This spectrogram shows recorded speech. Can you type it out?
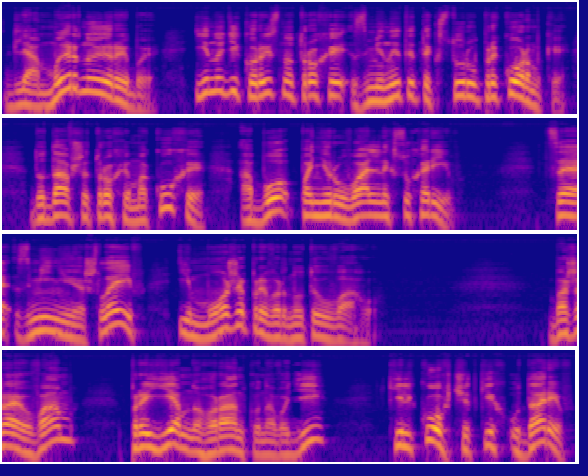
Для мирної риби іноді корисно трохи змінити текстуру прикормки, додавши трохи макухи або панірувальних сухарів. Це змінює шлейф і може привернути увагу. Бажаю вам приємного ранку на воді, кількох чітких ударів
